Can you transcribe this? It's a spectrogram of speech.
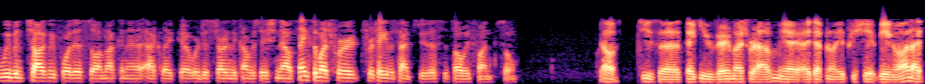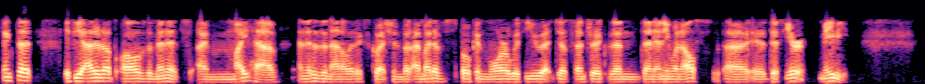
we've been talking before this, so I'm not going to act like uh, we're just starting the conversation now. Thanks so much for, for taking the time to do this. It's always fun. So Oh, geez, uh, thank you very much for having me. I, I definitely appreciate being on. I think that if you added up all of the minutes, I might have, and this is an analytics question, but I might have spoken more with you at JetCentric than than anyone else uh, this year, maybe.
